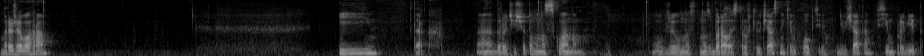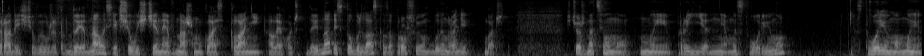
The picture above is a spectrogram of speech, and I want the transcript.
Мережева гра. І так. Е, До речі, що там у нас з кланом? Вже у нас назбиралось трошки учасників, хлопці, дівчата. Всім привіт! Радий, що ви вже доєднались. Якщо ви ще не в нашому класі, клані, але хочете доєднатись, то, будь ласка, запрошую, будемо раді бачити. Що ж, на цьому ми приє... Ми створюємо. Створюємо ми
